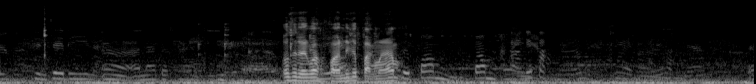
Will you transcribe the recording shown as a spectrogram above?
นะคะ เห็นเจดีย์นะอ่าน่าจะใช่ก็แสดงว่าฝั่งนี้ก็ปากน้ำคือป้อมป้อมอะไรเนี่ยปากน้ำใช่ค่ะปากน้ำแต่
